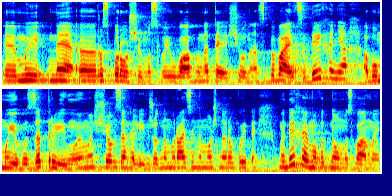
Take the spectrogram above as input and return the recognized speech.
Е, Ми не е, розпорошуємо свою увагу на те, що у нас збивається дихання, або ми його затримуємо, що взагалі в жодному разі не можна робити. Ми дихаємо в одному з вами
